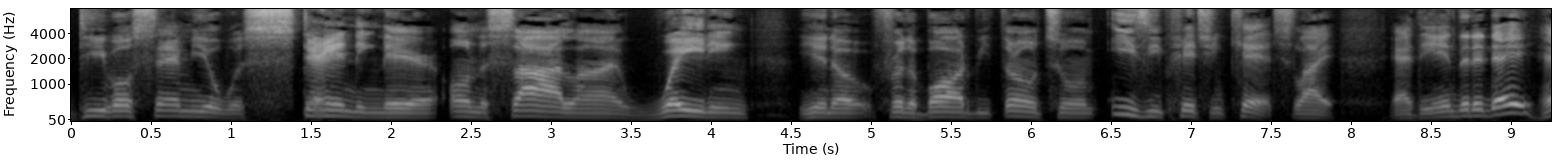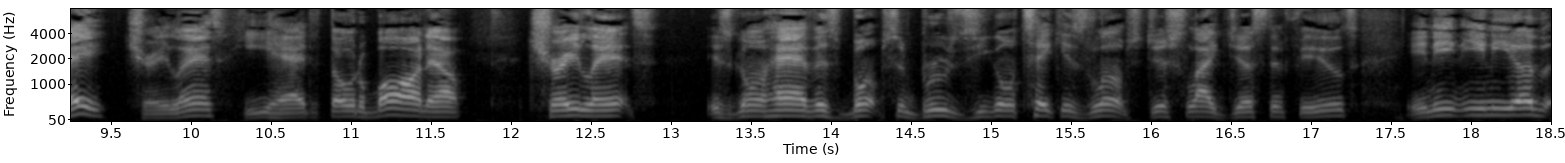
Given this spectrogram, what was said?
Deebo Samuel was standing there on the sideline waiting you know, for the ball to be thrown to him. Easy pitch and catch. Like, at the end of the day, hey, Trey Lance, he had to throw the ball now. Trey Lance is going to have his bumps and bruises. He going to take his lumps just like Justin Fields and any, any other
